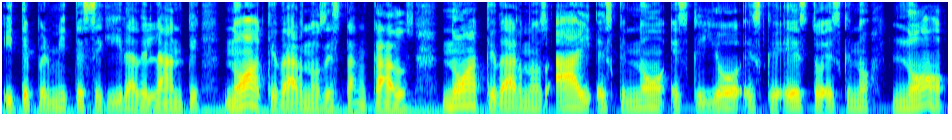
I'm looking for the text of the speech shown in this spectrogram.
y te permite seguir adelante, no a quedarnos estancados, no a quedarnos, ay, es que no, es que yo, es que esto, es que no, no,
